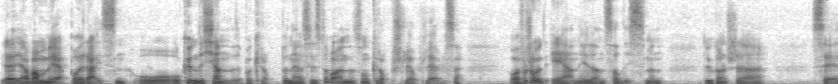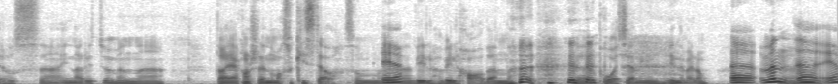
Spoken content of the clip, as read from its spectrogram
jeg, jeg var med på reisen og, og kunne kjenne det på kroppen. Jeg syns det var en sånn kroppslig opplevelse. Og jeg er for så vidt enig i den sadismen du kanskje ser hos Inarutu, men eh, da er jeg kanskje en masochist, jeg, da, som eh, Ja. vil, vil ha den eh, påkjenningen innimellom. Eh, men, Ja. ja.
